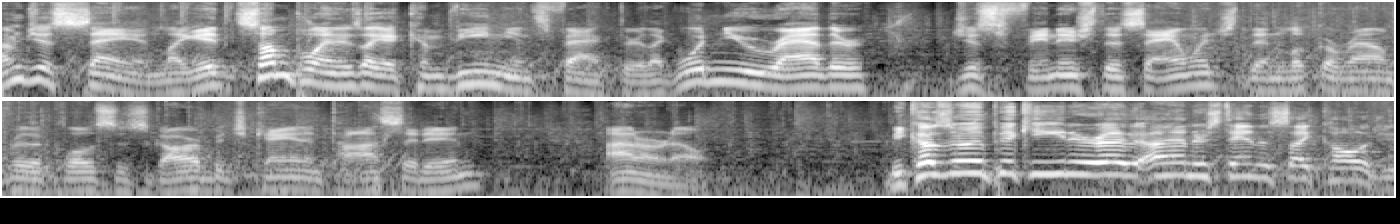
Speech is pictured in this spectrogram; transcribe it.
I'm just saying, like, at some point there's like a convenience factor. Like, wouldn't you rather just finish the sandwich than look around for the closest garbage can and toss it in? I don't know. Because I'm a picky eater, I, I understand the psychology.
